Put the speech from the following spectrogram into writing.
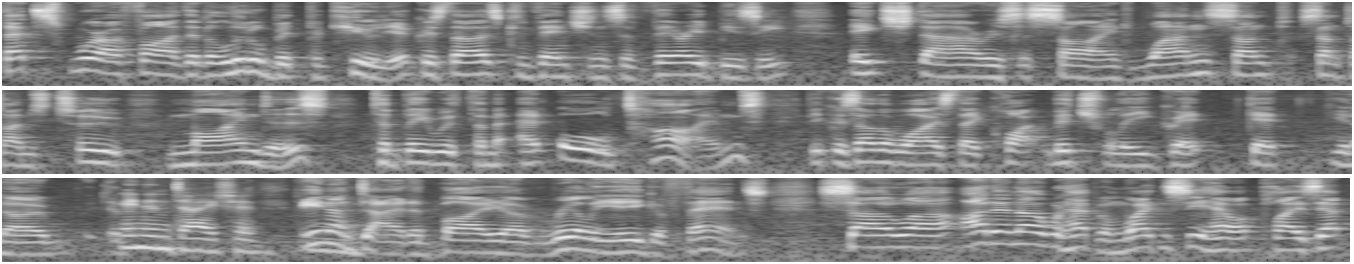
That's where I find it a little bit peculiar because those conventions are very busy. Each star is assigned one, some, sometimes two minders to be with them at all times because otherwise they quite literally get, get you know, Inundated. inundated by uh, really eager fans. So uh, I don't know what happened. Wait and see how it plays out.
